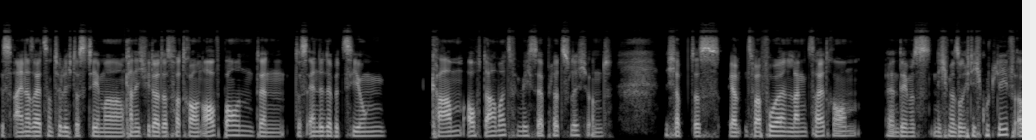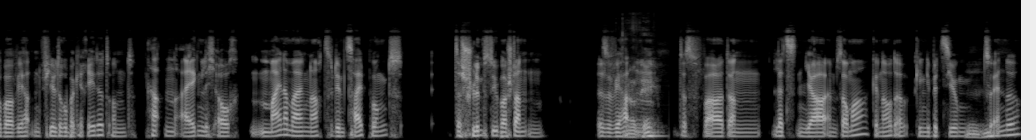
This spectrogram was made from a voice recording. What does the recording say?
ist einerseits natürlich das Thema, kann ich wieder das Vertrauen aufbauen, denn das Ende der Beziehung kam auch damals für mich sehr plötzlich und ich habe das, wir hatten zwar vorher einen langen Zeitraum, in dem es nicht mehr so richtig gut lief, aber wir hatten viel darüber geredet und hatten eigentlich auch meiner Meinung nach zu dem Zeitpunkt das Schlimmste überstanden. Also wir hatten, okay. das war dann letzten Jahr im Sommer, genau, da ging die Beziehung mhm. zu Ende.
